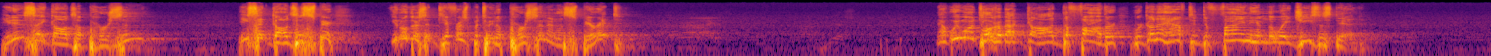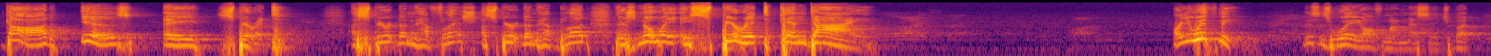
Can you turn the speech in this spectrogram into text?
He didn't say God's a person. He said God's a spirit. You know, there's a difference between a person and a spirit. Now, if we want to talk about God the Father, we're going to have to define him the way Jesus did. God is a spirit. A spirit doesn't have flesh, a spirit doesn't have blood. There's no way a spirit can die. Are you with me? This is way off my message, but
